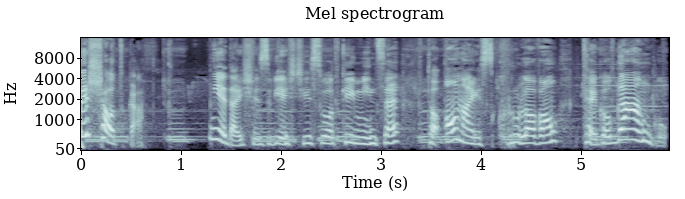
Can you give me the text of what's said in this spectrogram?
Pyszotka. Nie daj się zwieść jej słodkiej mince, to ona jest królową tego gangu.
